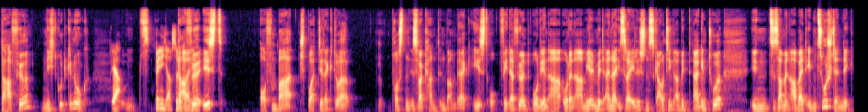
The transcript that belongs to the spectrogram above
dafür nicht gut genug. Ja, und bin ich absolut Dafür ist offenbar Sportdirektor Posten ist vakant in Bamberg, ist federführend Odin, Odin Amir mit einer israelischen Scouting-Agentur in Zusammenarbeit eben zuständig.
